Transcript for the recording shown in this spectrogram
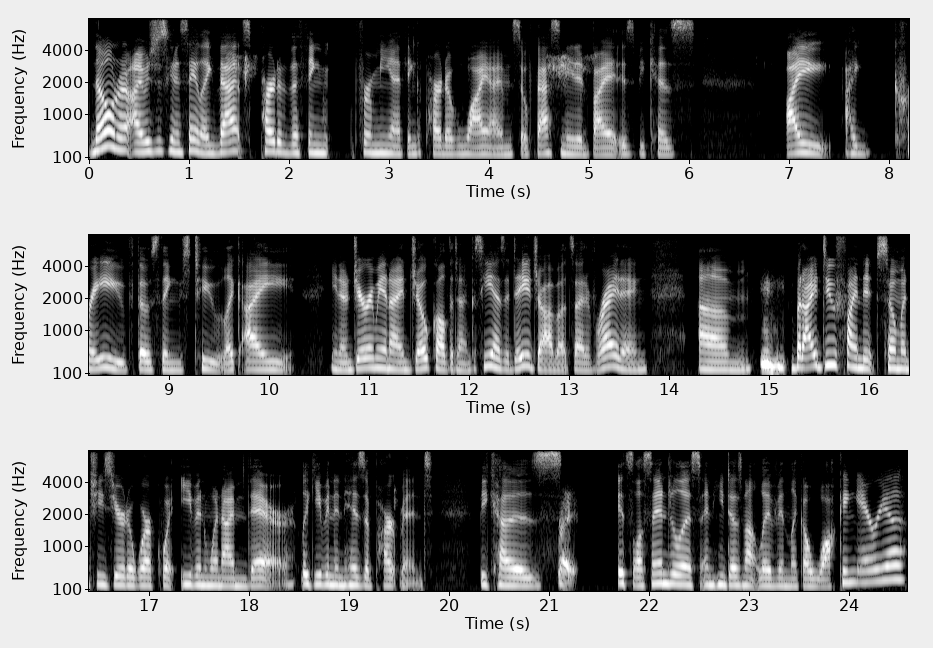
No, no, I was just going to say, like, that's part of the thing for me. I think part of why I'm so fascinated by it is because I, I crave those things too. Like, I, you know, Jeremy and I joke all the time because he has a day job outside of writing. Um, Mhm. But I do find it so much easier to work what, even when I'm there, like, even in his apartment, because Right. it's Los Angeles and he does not live in like a walking area.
